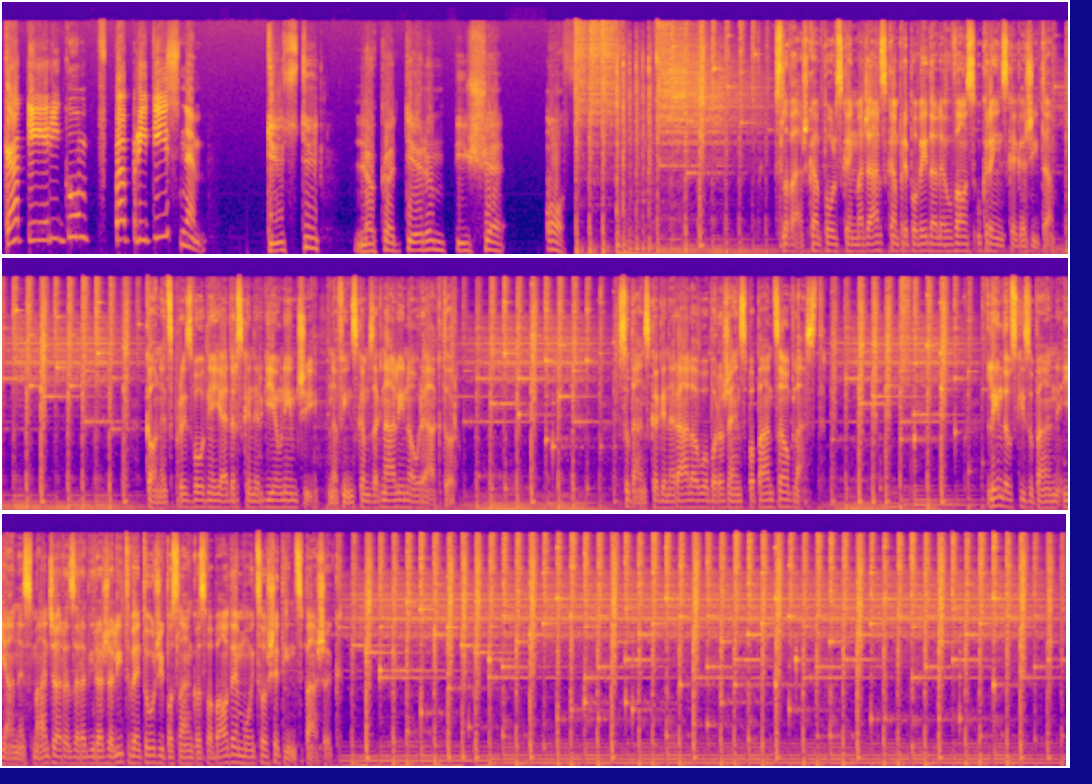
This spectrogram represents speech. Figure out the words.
Kateri gumb pa pritisnem? Tisti, na katerem piše OF. Slovaška, Poljska in Mačarska prepovedale uvoz ukrajinskega žita. Konec proizvodnje jedrske energije v Nemčiji, na finskem zagnali nov reaktor. Sudanska generala v oborožen spopad za oblast. Lendavski župan Janez Mačar zaradi razžalitve toži poslanko svobode Mojco Šetinc Pašek.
